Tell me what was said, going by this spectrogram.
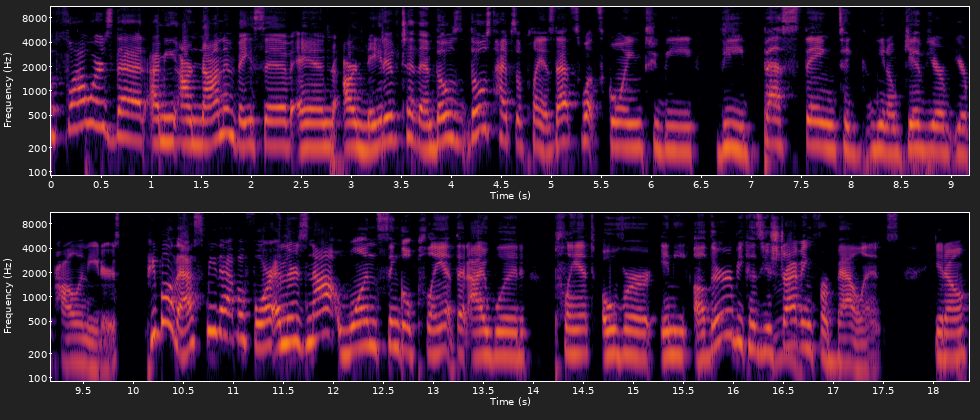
the flowers that I mean are non-invasive and are native to them. Those those types of plants. That's what's going to be the best thing to you know give your your pollinators. People have asked me that before, and there's not one single plant that I would plant over any other because you're Mm. striving for balance. You know,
